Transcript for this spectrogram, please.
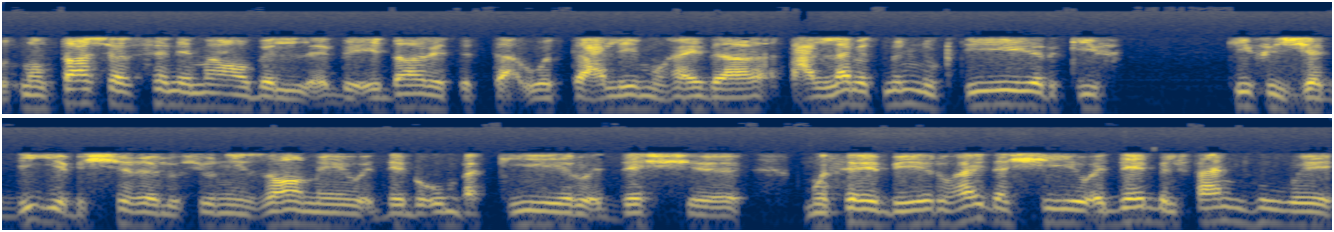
و18 سنة معه بال... بإدارة الت... والتعليم وهيدا تعلمت منه كثير كيف كيف الجدية بالشغل وشو نظامي وقد إيه بقوم بكير وقديش مثابر وهيدا الشيء وقد إيه بالفن هو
